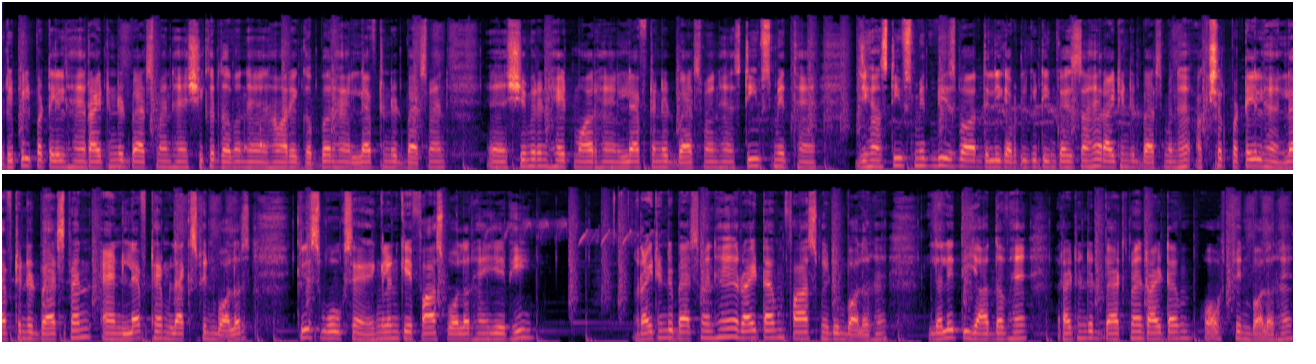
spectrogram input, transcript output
रिपिल पटेल हैं राइट हैंडेड बैट्समैन हैं, शिखर धवन हैं, हमारे गब्बर हैं left handed batsman Shimron Hetmyer हैं लेफ़्ट हैंडेड बैट्समैन हैं, स्टीव स्मिथ हैं। जी हाँ स्टीव स्मिथ भी इस बार दिल्ली कैपिटल की टीम का हिस्सा है राइट हैंडेड बैट्समैन है, अक्षर पटेल हैं left handed batsman and left hand leg spin bowlers Chris Woakes हैं, इंग्लैंड के फास्ट बॉलर हैं, ये भी। राइट हैंडेड बैट्समैन है right arm fast medium bowler हैं। ललित यादव हैं right handed batsman right arm off spin bowler हैं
